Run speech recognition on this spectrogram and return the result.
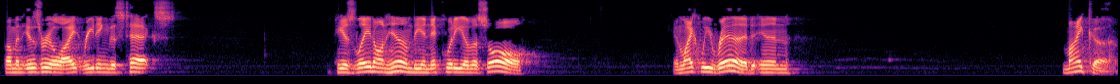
if I'm an Israelite reading this text, he has laid on him the iniquity of us all. And like we read in Micah,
